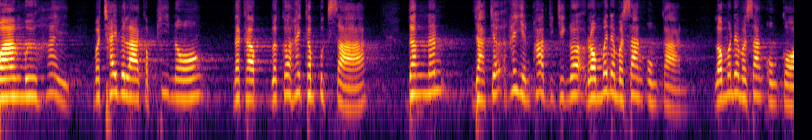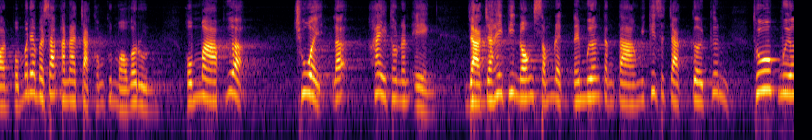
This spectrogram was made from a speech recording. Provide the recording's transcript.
วางมือให้มาใช้เวลากับพี่น้องนะครับ แล้วก็ให้คำปรึกษา ดังนั้นอยากจะให้เห็นภาพจริงๆว่าเราไม่ได้มาสร้างองค์การ เราไม่ได้มาสร้างองค์กร ผมไม่ได้มาสร้างอาณาจักรของคุณหมอวรุณ ผมมาเพื่อช่วยและ ให้เท่านั้นเอง อยากจะให้พี่น้องสำเร็จในเมืองต่างๆ มีคริสตจักรเกิดขึ้น ทุกเมือง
